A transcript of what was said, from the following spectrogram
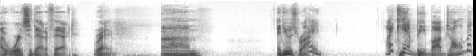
I words to that effect. Right. Um, and he was right. I can't be Bob Tallman.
